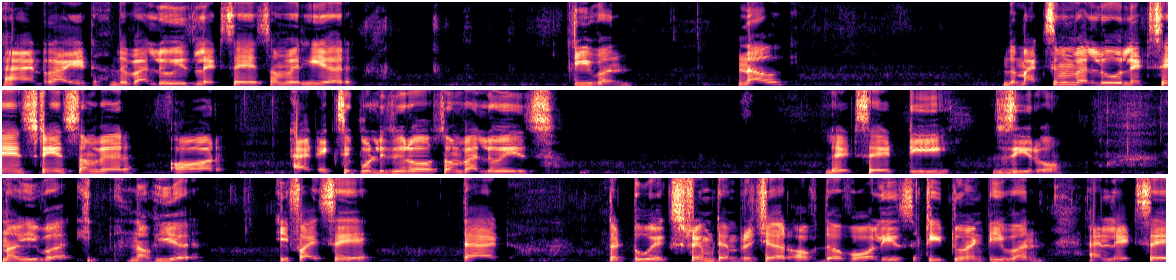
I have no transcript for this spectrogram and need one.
and right the value is let's say somewhere here t1 now the maximum value let's say stays somewhere or at x equal to 0 some value is let's say t 0 now here now here if i say that the two extreme temperature of the wall is t2 and t1 and let's say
